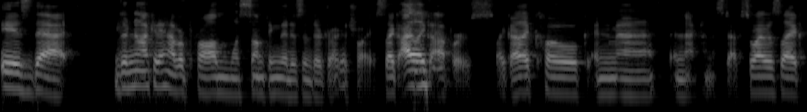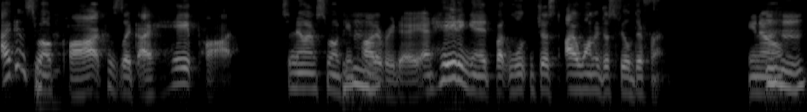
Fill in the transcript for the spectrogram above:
is that they're not going to have a problem with something that isn't their drug of choice. Like I like Mhm. uppers, like I like coke and meth and that kind of stuff. So I was like, I can smoke pot because like I hate pot. So now I'm smoking pot Mhm. every day and hating it, but just I want to just feel different, you know. Mhm.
